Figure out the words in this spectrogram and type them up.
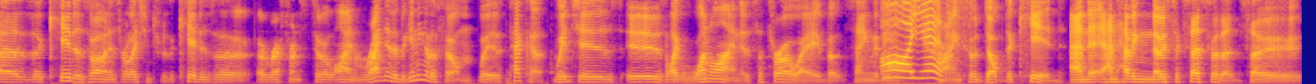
uh, the kid as well and his relationship with the kid is a, a reference to a line right near the beginning of the film with Pekka which is is like one line it's a throwaway but saying that he's Oh, yes. trying to adopt a kid and and having no success with it so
